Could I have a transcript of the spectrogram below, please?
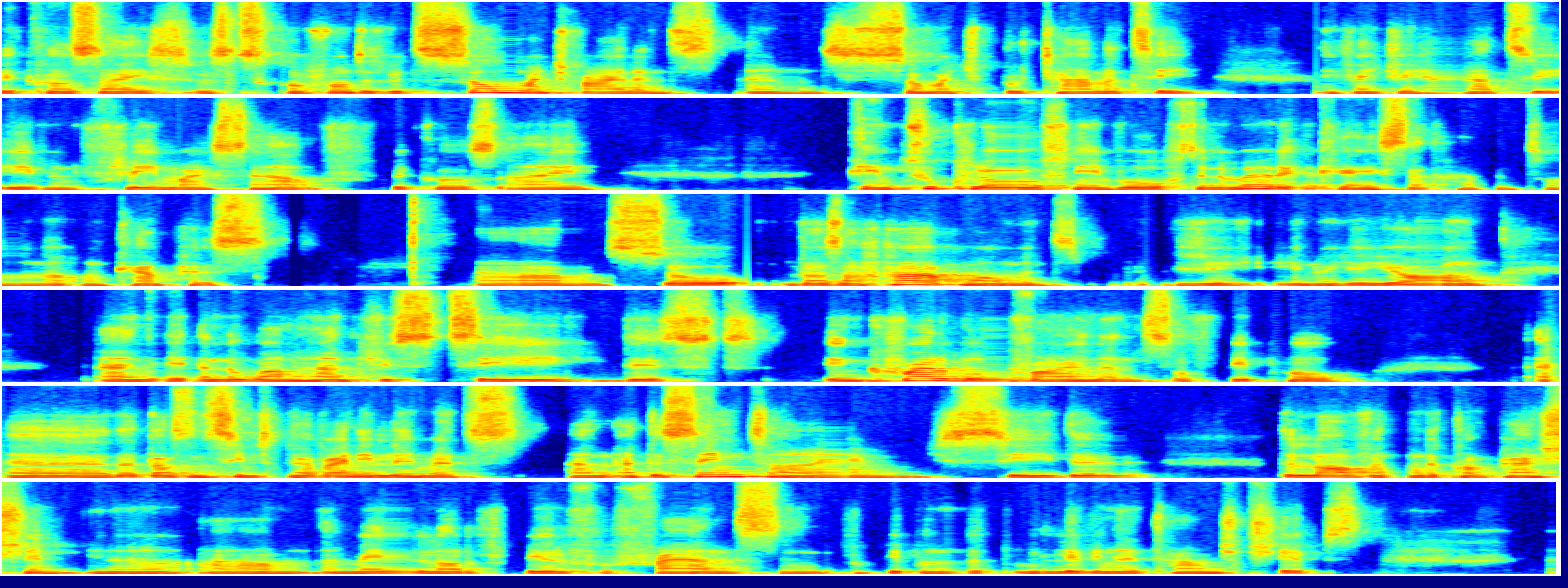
because I was confronted with so much violence and so much brutality. Eventually, had to even flee myself because I came too closely involved in a murder case that happened on on campus. Um, so it was a hard moment because you, you know you're young, and on the one hand you see this incredible violence of people uh, that doesn't seem to have any limits. And at the same time, you see the the love and the compassion. You know, um, I made a lot of beautiful friends and people that were living in the townships,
